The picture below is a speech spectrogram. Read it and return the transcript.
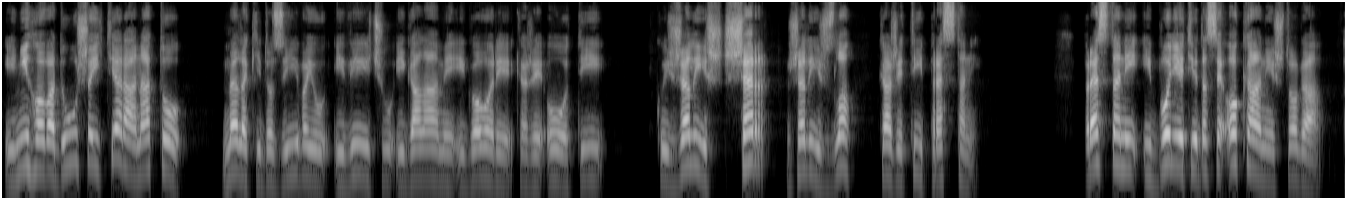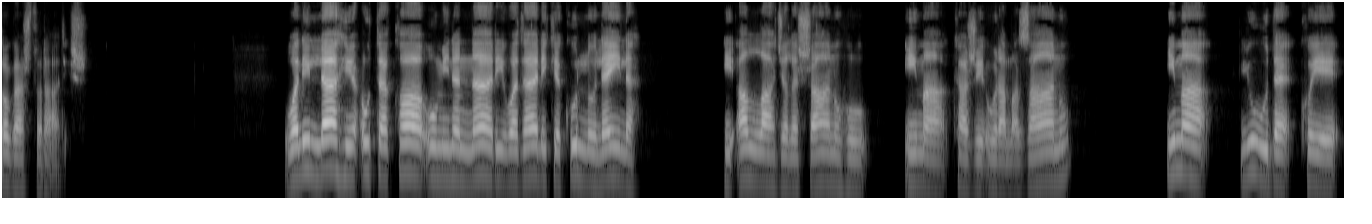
i njihova duša ih tjera na to, meleki dozivaju i viću i galame i govore, kaže, o ti koji želiš šer, želiš zlo, kaže ti prestani. prestani i bolje ti je da se okaniš toga, toga što radiš. وَلِلَّهِ عُتَقَاءُ مِنَ النَّارِ وَذَلِكَ كُلُّ لَيْلَةِ I Allah Đalešanuhu ima, kaže u Ramazanu, ima ljude koje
